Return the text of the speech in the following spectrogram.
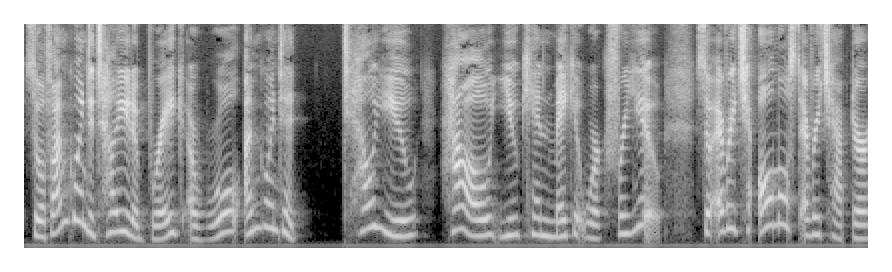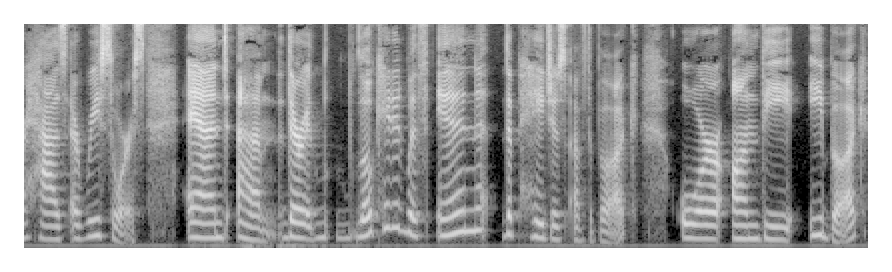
So if I'm going to tell you to break a rule, I'm going to tell you how you can make it work for you. So every cha- almost every chapter has a resource, and um, they're located within the pages of the book or on the ebook.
